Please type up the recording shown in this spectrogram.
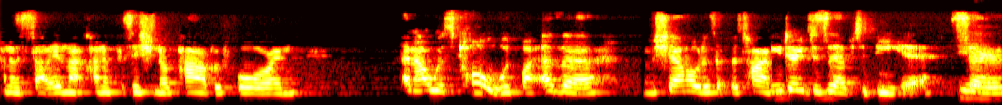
kind of sat in that kind of position of power before, and and I was told by other shareholders at the time, you don't deserve to be here. So. Yeah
